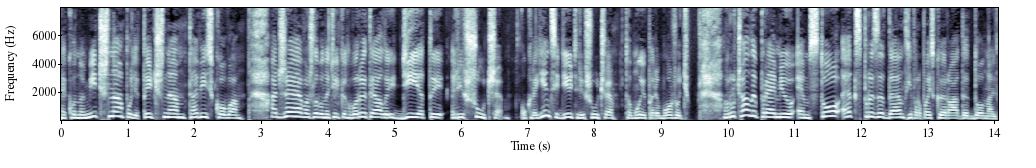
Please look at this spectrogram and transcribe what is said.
економічна, політична та військова. Адже важливо не тільки говорити, але й діяти рішуче. Українці діють рішуче, тому і переможуть. Вручали премію М100 екс-президент Європейської ради Дональд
